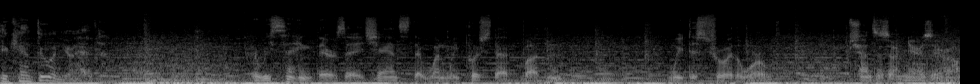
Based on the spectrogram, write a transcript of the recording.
you can't do in your head. Are we saying there's a chance that when we push that button, we destroy the world? Chances are near zero.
